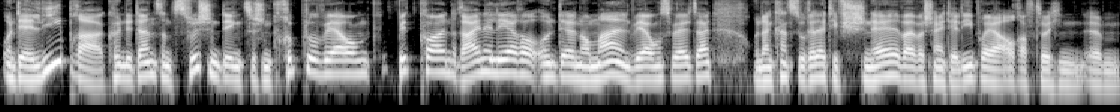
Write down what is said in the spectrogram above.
Und der Libra könnte dann so ein Zwischending zwischen Kryptowährung, Bitcoin, reine Lehre und der normalen Währungswelt sein. Und dann kannst du relativ schnell, weil wahrscheinlich der Libra ja auch auf solchen ähm,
